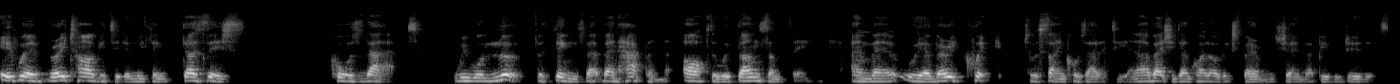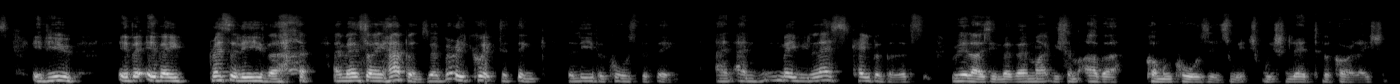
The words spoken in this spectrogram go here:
if we're very targeted and we think does this cause that we will look for things that then happen after we've done something and we are very quick to assign causality and I've actually done quite a lot of experiments showing that people do this if you if if a press a lever and then something happens we're very quick to think the lever caused the thing and, and maybe less capable of realizing that there might be some other common causes which, which led to the correlation.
